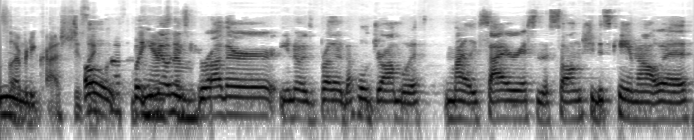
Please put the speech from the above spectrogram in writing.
celebrity mm. crush. She's like, oh, possibly but you know his brother. You know his brother. The whole drama with Miley Cyrus and the song she just came out with.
